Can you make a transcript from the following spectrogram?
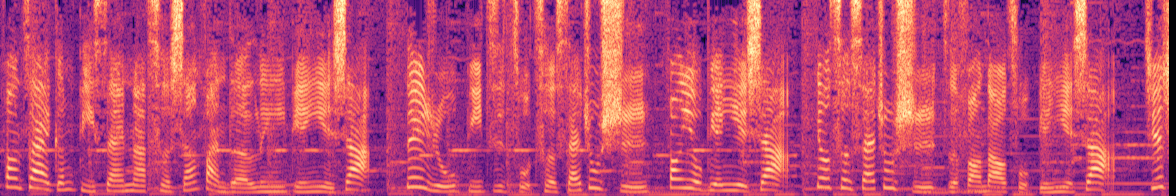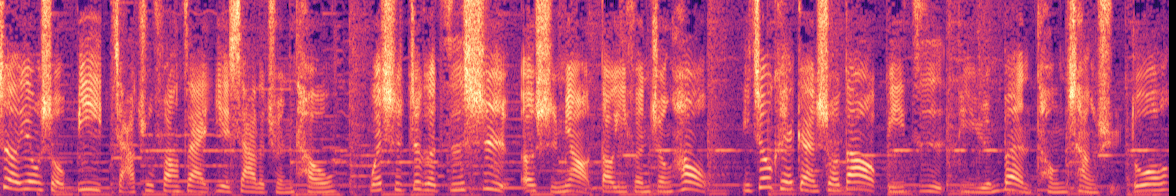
放在跟鼻塞那侧相反的另一边腋下，例如鼻子左侧塞住时，放右边腋下；右侧塞住时，则放到左边腋下。接着用手臂夹住放在腋下的拳头，维持这个姿势二十秒到一分钟后，你就可以感受到鼻子比原本通畅许多。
